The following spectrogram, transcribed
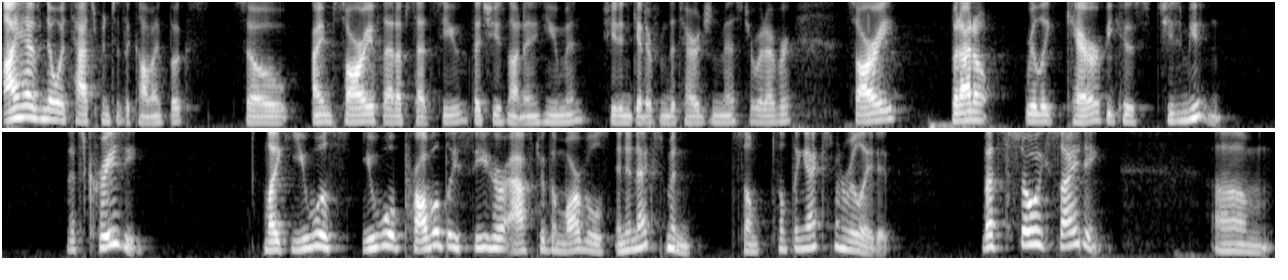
I have no attachment to the comic books. So I'm sorry if that upsets you that she's not inhuman. She didn't get it from the Terrigen Mist or whatever. Sorry, but I don't really care because she's a mutant. That's crazy. Like you will you will probably see her after the Marvels in an X-Men some something X-Men related. That's so exciting. Um,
